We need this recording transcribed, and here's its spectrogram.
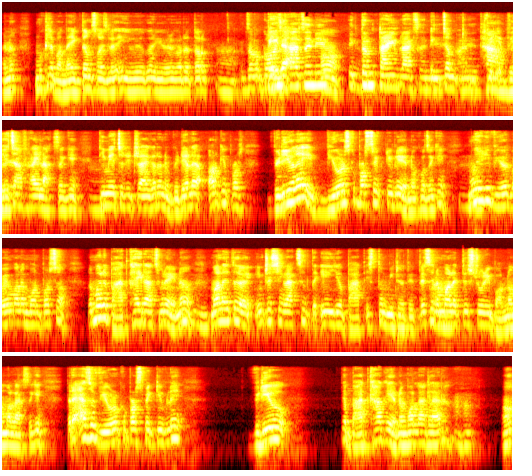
होइन? मुखले भन्दा एकदम सजिलो यो यो गर यो गर तर। एकदम टाइम लाग्छ एकदम अनि थाहा भे- हुन्छ। भेजा फ्राई लाग्छ कि? तिमी एकचोटि ट्राई गर न भिडियोलाई अर्कै पर्स भिडियोलाई भ्युवर्सको पर्सपेक्टिभले हेर्न खोज कि म यदि भ्युवर भए मलाई मनपर्छ र मैले भात खाइरहेको छु अरे होइन? मलाई त इन्ट्रेस्टिङ लाग्छ नि त ए यो भात यस्तो मिठो थियो। त्यसैले मलाई त्यो स्टोरी भन्न मन लाग्छ कि। तर एज अ भ्युवरको पर्सपेक्टिभले भिडियो त्यो भात खाएको हेर्न मन लाग्ला र। भयो,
